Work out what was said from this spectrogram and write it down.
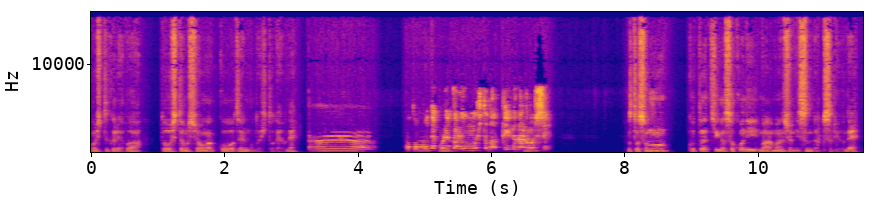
欲してくれば、どうしても小学校前後の人だよね。うーん。子供ね、これから産む人だっているだろうし。そうするとその子たちがそこに、まあマンションに住んだりするよね。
